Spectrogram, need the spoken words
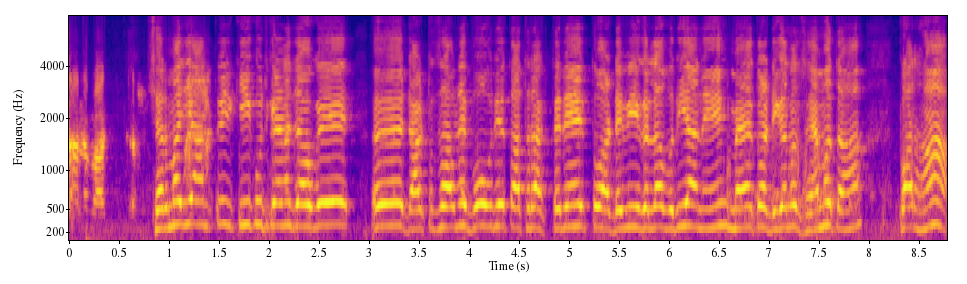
ਧੰਨਵਾਦ ਸ਼ਰਮਾ ਜੀ ਅੰਤ ਵਿੱਚ ਕੀ ਕੁਝ ਕਹਿਣਾ ਚਾਹੋਗੇ? ਡਾਕਟਰ ਸਾਹਿਬ ਨੇ ਬਹੁਤ ਵਧੀਆ ਤੱਥ ਰੱਖਤੇ ਨੇ, ਤੁਹਾਡੇ ਵੀ ਇਹ ਗੱਲਾਂ ਵਧੀਆ ਨੇ, ਮੈਂ ਤੁਹਾਡੀ ਗੱਲ ਨਾਲ ਸਹਿਮਤ ਹਾਂ। ਪਰ ਹਾਂ,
